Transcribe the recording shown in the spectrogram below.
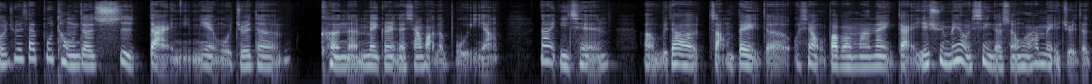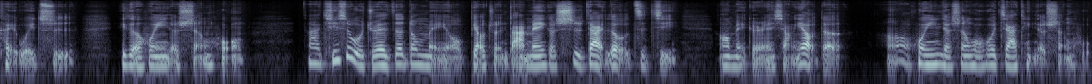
我觉得在不同的世代里面，我觉得可能每个人的想法都不一样。那以前呃比较长辈的，像我爸爸妈妈那一代，也许没有性的生活，他们也觉得可以维持一个婚姻的生活。那其实我觉得这都没有标准答案，每一个世代都有自己，然后每个人想要的呃婚姻的生活或家庭的生活。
